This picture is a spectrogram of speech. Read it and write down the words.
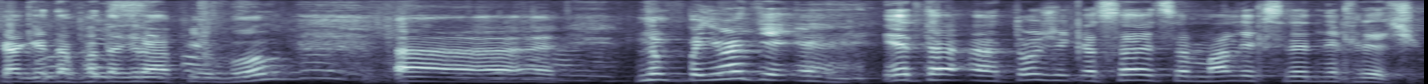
как эта фотография была. А, э, ну, понимаете, э, это э, тоже касается малых средних речек.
